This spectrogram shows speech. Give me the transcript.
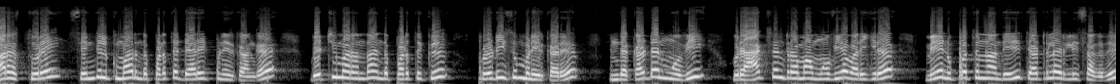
ஆர் எஸ் துரை செந்தில்குமார் இந்த படத்தை டைரக்ட் பண்ணியிருக்காங்க. வெற்றிமாறன் தான் இந்த படத்துக்கு ப்ரொடியூஸும் பண்ணியிருக்காரு. இந்த கர்டன் மூவி ஒரு ஆக்ஷன் ட்ராமா மூவியாக வருகிற மே முப்பத்தொன்னாம் தேதி தேட்டரில் ரிலீஸ் ஆகுது.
